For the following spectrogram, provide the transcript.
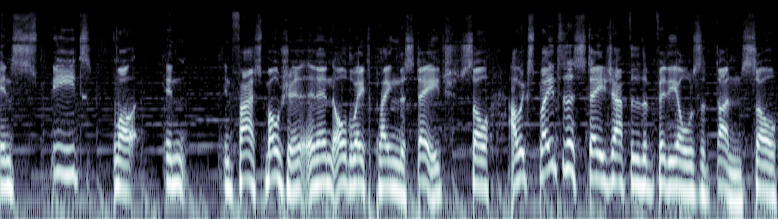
in speed, well, in in fast motion, and then all the way to playing the stage. So I'll explain to the stage after the videos are done. So,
